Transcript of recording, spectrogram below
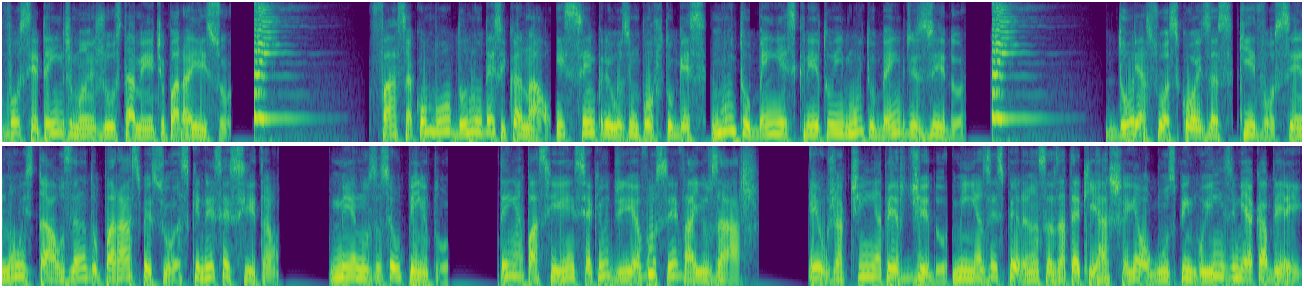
Você tem irmã justamente para isso. Faça como o dono desse canal e sempre use um português muito bem escrito e muito bem dizido. Doe as suas coisas que você não está usando para as pessoas que necessitam. Menos o seu pinto. Tenha paciência que um dia você vai usar. Eu já tinha perdido minhas esperanças até que achei alguns pinguins e me acabei.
